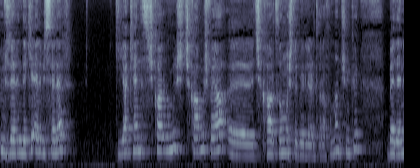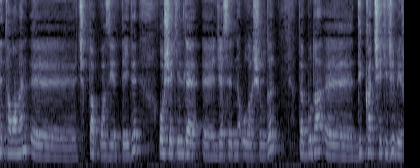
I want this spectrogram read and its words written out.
üzerindeki elbiseler ya kendisi çıkarılmış, çıkarmış veya e, çıkartılmıştır birileri tarafından. Çünkü bedeni tamamen e, çıplak vaziyetteydi. O şekilde e, cesedine ulaşıldı. Tabi bu da e, dikkat çekici bir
